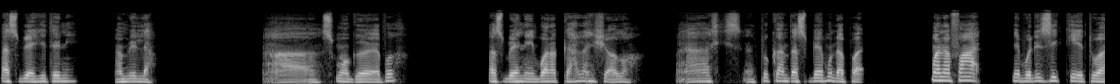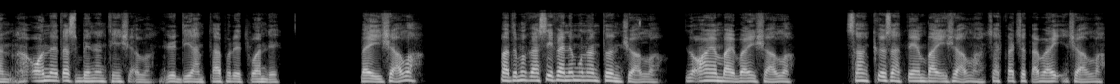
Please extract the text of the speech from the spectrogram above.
tasbih kita ni. Alhamdulillah. Ah, semoga apa tasbih ni barakah lah insyaAllah. Ah, tukang tasbih pun dapat manfaat daripada zikir tuan. Ah, ona tasbih nanti insyaAllah. Dia diantar pada tuan dia. Baik insyaAllah. Ah, terima kasih kerana menonton insyaAllah. Doa yang baik-baik insyaAllah. Sangka satu yang baik insyaAllah. Cakap-cakap baik insyaAllah.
